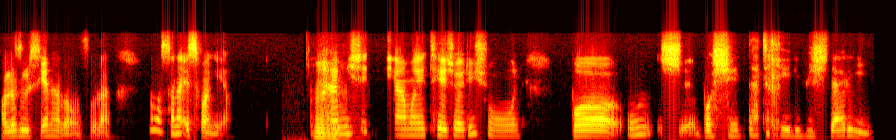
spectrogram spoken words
حالا روسیه نه به اون صورت مثلا اسپانیا. همیشه سینمای تجاریشون با اون با شدت خیلی بیشتری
